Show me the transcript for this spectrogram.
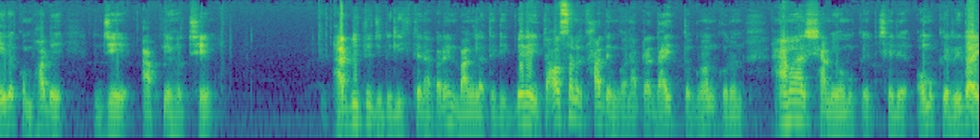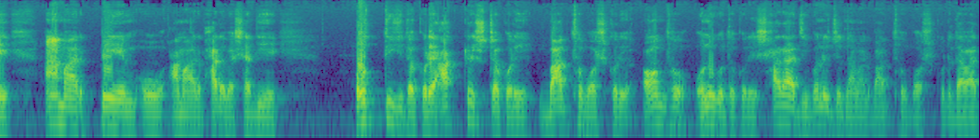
এইরকমভাবে যে আপনি হচ্ছে আরবিতে যদি লিখতে না পারেন, বাংলাতে লিখবেন। এই তাওসামের খাদেমগণ আপনার দায়িত্ব গ্রহণ করুন। আমার স্বামী অমুকের ছেলে, অমুকের হৃদয়ে আমার প্রেম ও আমার ভালোবাসা দিয়ে উত্তেজিত করে, আকৃষ্ট করে, বাধ্যবশ করে, অন্ধ অনুগত করে সারা জীবনের জন্য আমার বাধ্য বশ করে দেওয়ার।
